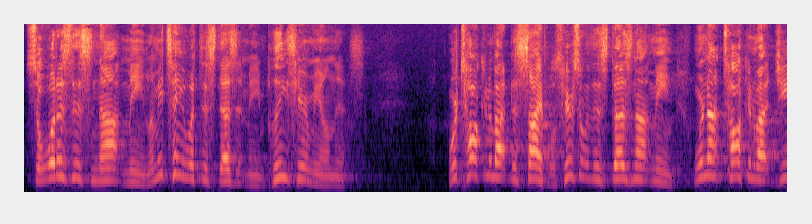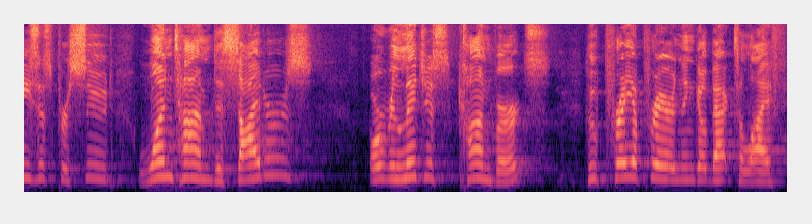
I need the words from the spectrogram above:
So, what does this not mean? Let me tell you what this doesn't mean. Please hear me on this. We're talking about disciples. Here's what this does not mean we're not talking about Jesus pursued one time deciders or religious converts who pray a prayer and then go back to life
